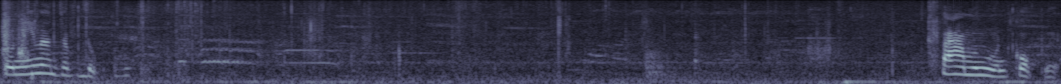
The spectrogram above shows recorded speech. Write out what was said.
ตัวนี้น่าจะดุตามันเหมือนกบเลย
